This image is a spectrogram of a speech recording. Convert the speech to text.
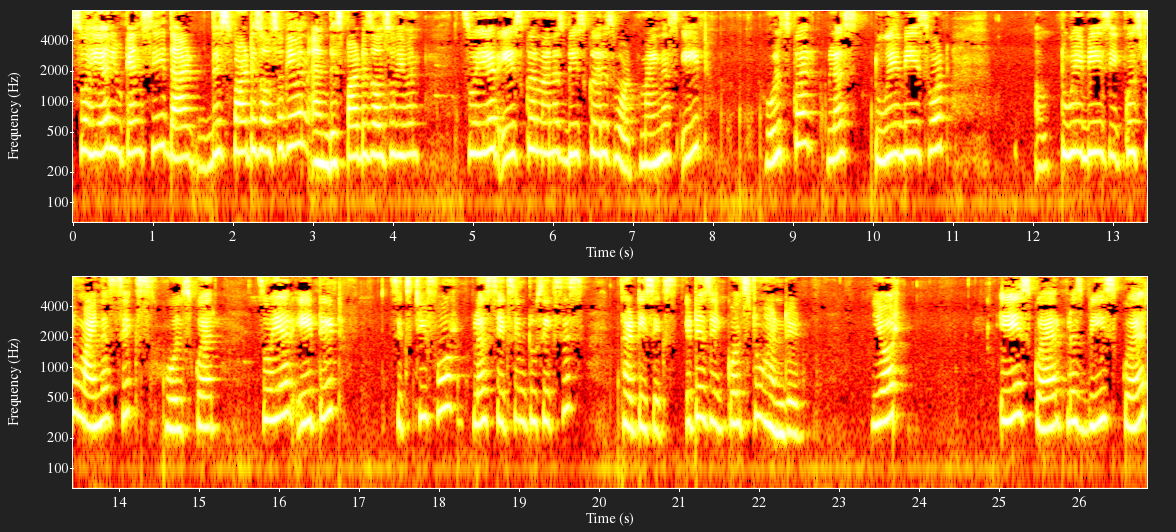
So here you can see that this part is also given and this part is also given. So here A square minus B square is what? Minus 8 whole square plus 2AB is what? Uh, 2AB is equals to minus 6 whole square. So here 8 8 64 plus 6 into 6 is 36. It is equals to 100. Your a square plus b square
